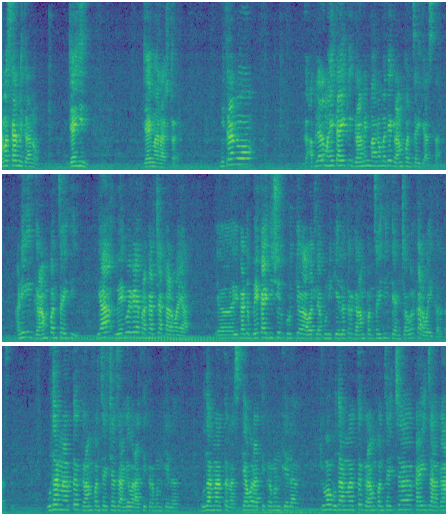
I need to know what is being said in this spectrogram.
नमस्कार मित्रांनो. जय हिंद. जय महाराष्ट्र. मित्रांनो आपल्याला माहीत आहे की ग्रामीण भागामध्ये ग्रामपंचायती असतात. आणि ग्रामपंचायती या वेगवेगळ्या प्रकारच्या कारवाया एखादं बेकायदेशीर कृत्य गावातल्या कुणी केलं तर ग्रामपंचायती त्यांच्यावर कारवाई करत असते. उदाहरणार्थ ग्रामपंचायतच्या जागेवर अतिक्रमण केलं उदाहरणार्थ रस्त्यावर अतिक्रमण केलं किंवा उदाहरणार्थ ग्रामपंचायतचं काही जागा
